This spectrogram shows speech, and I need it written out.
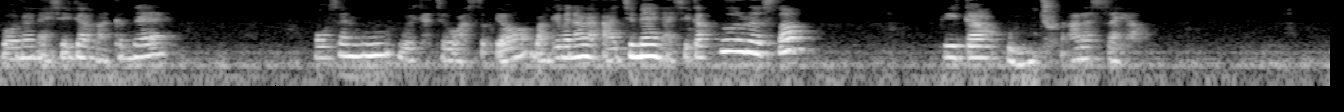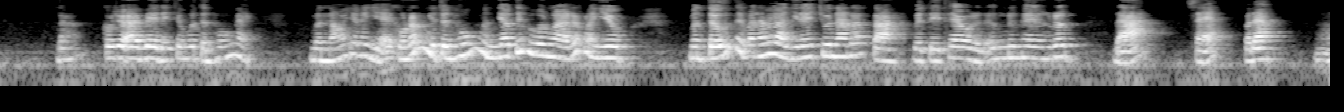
오늘 날씨가 맑은데 옷은 왜 가져왔어요? là 아침에 날씨가 흐려서 비가 운줄 알았어요. đó cô cho AB để trong cái tình huống này. Mình nói cho nó dễ, còn rất nhiều tình huống mình giao tiếp với bên ngoài rất là nhiều. Mình tưởng thì mình nói là gì đây? Chuna tà, về tùy theo là ưng nương hay ưng rưng. Đã, sẽ và đang. Ừ.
